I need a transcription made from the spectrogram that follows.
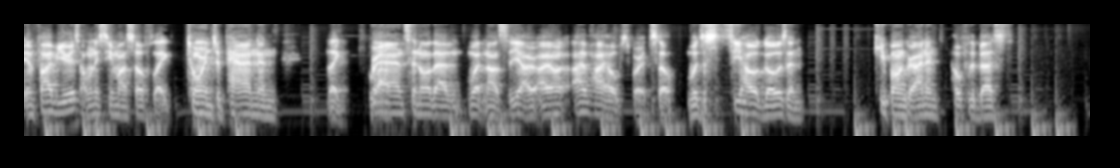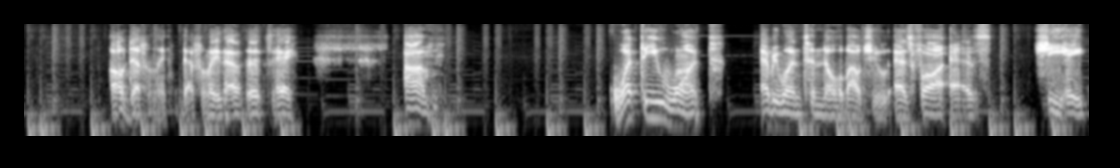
in five years, I want to see myself like touring Japan and like Wow. And all that and whatnot. So yeah, I, I have high hopes for it. So we'll just see how it goes and keep on grinding. Hope for the best. Oh, definitely, definitely. That, that's hey. Um, what do you want everyone to know about you as far as she hate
